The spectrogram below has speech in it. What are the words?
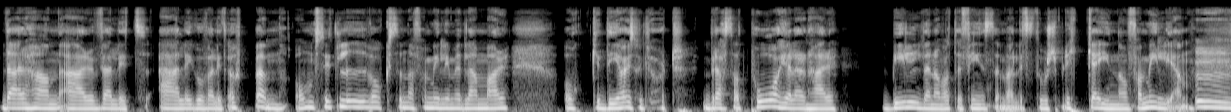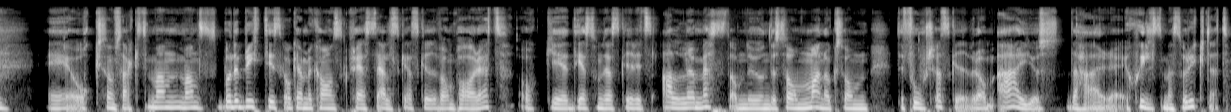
där han är väldigt ärlig och väldigt öppen om sitt liv och sina familjemedlemmar. Och det har ju såklart brassat på hela den här bilden av att det finns en väldigt stor spricka inom familjen. Eh, Eh, och som sagt, man, man, både brittisk och amerikansk press älskar att skriva om paret. Och eh, det som det har skrivits allra mest om nu under sommaren och som det fortsatt skriver om är just det här eh, skilsmässoryktet.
